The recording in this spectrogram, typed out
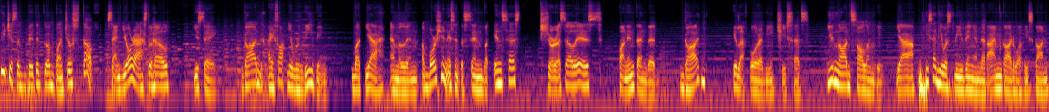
You just admitted to a bunch of stuff. Send your ass to hell. You say, God, I thought you were leaving. But yeah, Emmeline, abortion isn't a sin, but incest sure as hell is. Pun intended. God? He left already, she says. You nod solemnly. Yeah, he said he was leaving and that I'm God while he's gone.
